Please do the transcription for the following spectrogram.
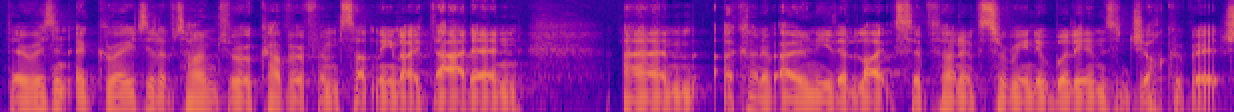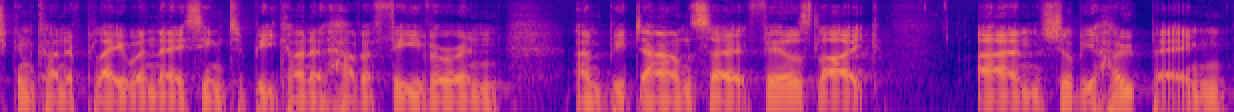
there isn't a great deal of time to recover from something like that. And um, kind of only the likes of kind of Serena Williams and Djokovic can kind of play when they seem to be kind of have a fever and and be down. So it feels like um, she'll be hoping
